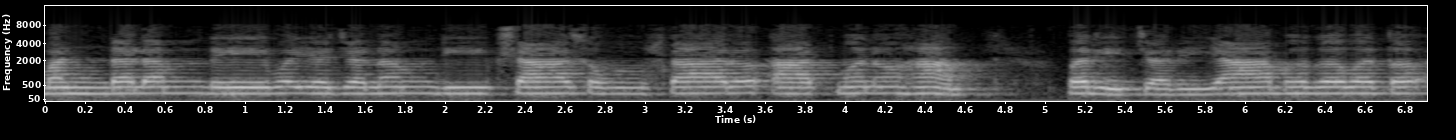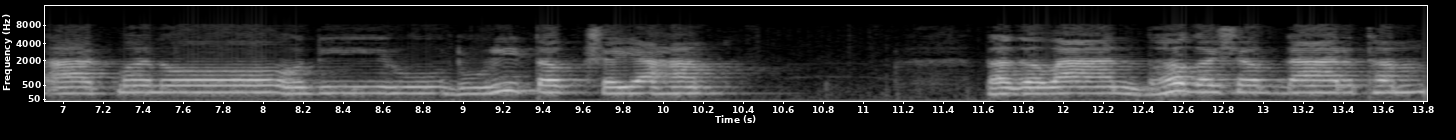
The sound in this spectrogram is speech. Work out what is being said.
मण्डलम् देवयजनम् दीक्षा संस्कार आत्मनः परिचर्या भगवत आत्मनो दुरितक्षयः। भगवान् भगशब्दार्थम्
